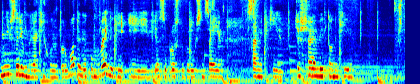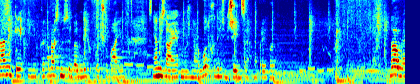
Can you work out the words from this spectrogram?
мені все рівно, як я ходжу до роботи, в якому вигляді, і я просто беру сінцеї самі такі дешеві, тонкі штаники і прекрасно себе в них почуваю. Я не знаю, як можна на роботу ходити в джинсах, наприклад. Добре,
